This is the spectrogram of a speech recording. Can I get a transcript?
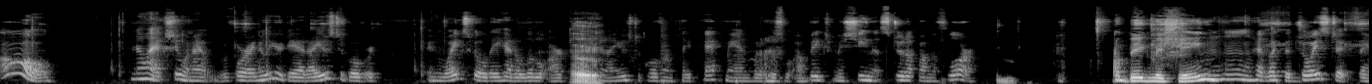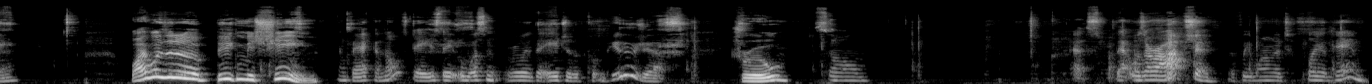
Oh, No, actually, when I before I knew your dad, I used to go over in Whitesville. They had a little arcade, and I used to go over and play Pac Man. But it was a big machine that stood up on the floor. A big machine? Mm-hmm. Had like the joystick thing. Why was it a big machine? And back in those days, they, it wasn't really the age of the computers yet. True. So that's that was our option if we wanted to play a game.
